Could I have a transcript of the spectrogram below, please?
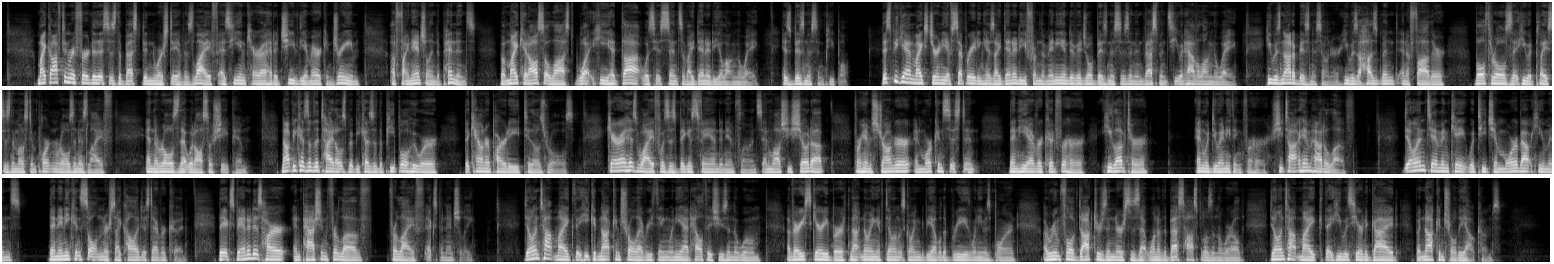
Mike often referred to this as the best and worst day of his life as he and Kara had achieved the American dream of financial independence, but Mike had also lost what he had thought was his sense of identity along the way his business and people. This began Mike's journey of separating his identity from the many individual businesses and investments he would have along the way. He was not a business owner, he was a husband and a father, both roles that he would place as the most important roles in his life and the roles that would also shape him. Not because of the titles, but because of the people who were the counterparty to those roles. Kara, his wife, was his biggest fan and influence. And while she showed up for him stronger and more consistent than he ever could for her, he loved her and would do anything for her. She taught him how to love. Dylan, Tim, and Kate would teach him more about humans than any consultant or psychologist ever could. They expanded his heart and passion for love for life exponentially. Dylan taught Mike that he could not control everything when he had health issues in the womb, a very scary birth, not knowing if Dylan was going to be able to breathe when he was born, a room full of doctors and nurses at one of the best hospitals in the world. Dylan taught Mike that he was here to guide, but not control the outcomes.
